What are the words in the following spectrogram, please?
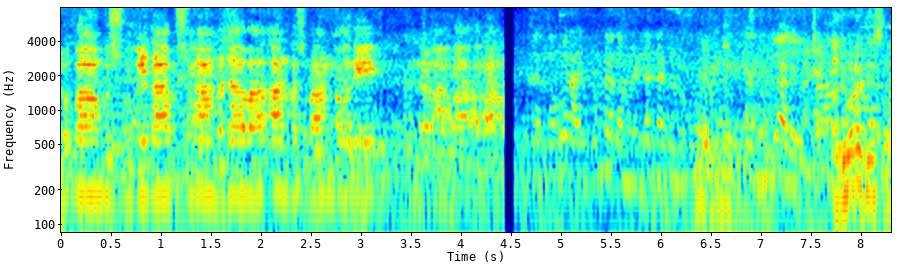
లోపాంబుష్వేదా పుష్పాన్ ప్రజావా ఆన్ పశుపాన్ భవదే చంద్రమా వా అపా అది కూడా తీసుకో.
